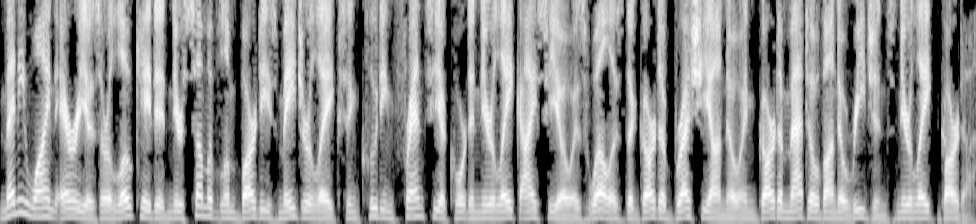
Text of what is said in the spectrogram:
Many wine areas are located near some of Lombardy's major lakes including Franciacorta near Lake Iseo as well as the Garda Bresciano and Garda Mantovano regions near Lake Garda.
